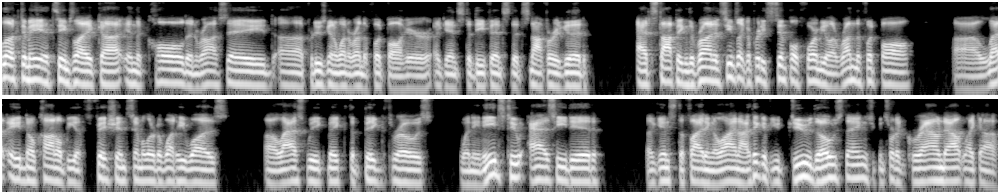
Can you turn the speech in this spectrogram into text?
Look, to me, it seems like uh, in the cold and Ross-Ade, uh, Purdue's going to want to run the football here against a defense that's not very good at stopping the run. It seems like a pretty simple formula run the football, uh, let Aidan O'Connell be efficient, similar to what he was uh, last week, make the big throws when he needs to, as he did against the Fighting Illini. I think if you do those things, you can sort of ground out like a,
